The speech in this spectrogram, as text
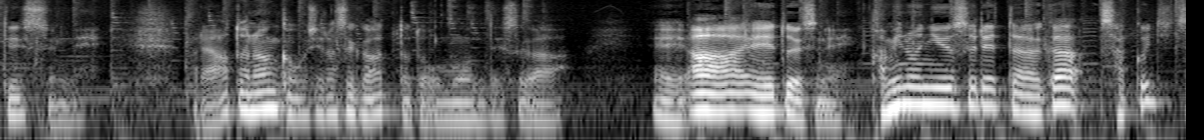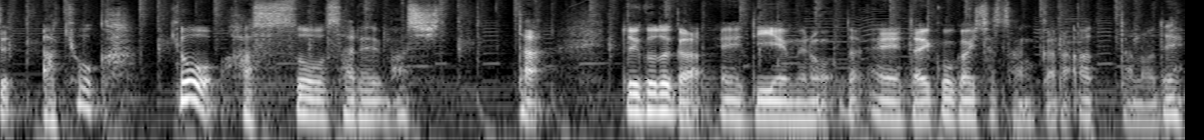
ですね。あれ、あとなんかお知らせがあったと思うんですが、えー、あ、えっ、ー、とですね、紙のニュースレターが昨日、あ、今日か、今日発送されました。ということが、え、DM の、え、代行会社さんからあったので、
